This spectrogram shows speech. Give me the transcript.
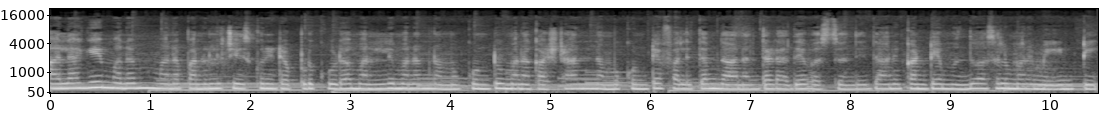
అలాగే మనం మన పనులు చేసుకునేటప్పుడు కూడా మనల్ని మనం నమ్ముకుంటూ మన కష్టాన్ని నమ్ముకుంటే ఫలితం దానంతట అదే వస్తుంది. దానికంటే ముందు అసలు మనం ఏంటి?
